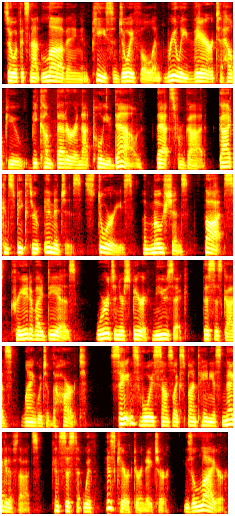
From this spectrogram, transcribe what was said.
So if it's not loving and peace and joyful and really there to help you become better and not pull you down, that's from God. God can speak through images, stories, emotions, thoughts, creative ideas, words in your spirit, music. This is God's language of the heart. Satan's voice sounds like spontaneous negative thoughts consistent with his character and nature. He's a liar.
